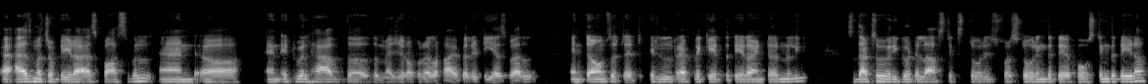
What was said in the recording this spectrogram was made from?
as much of data as possible, and uh, and it will have the the measure of reliability as well in terms of it. It'll replicate the data internally so that's a very good elastic storage for storing the data, hosting the data.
